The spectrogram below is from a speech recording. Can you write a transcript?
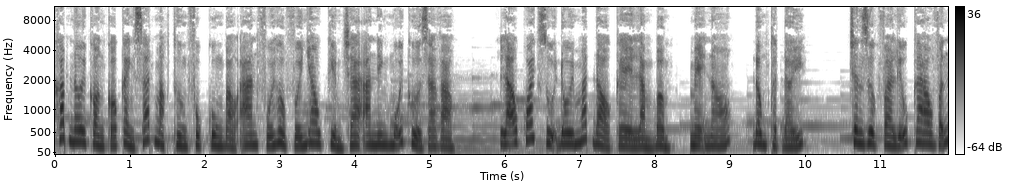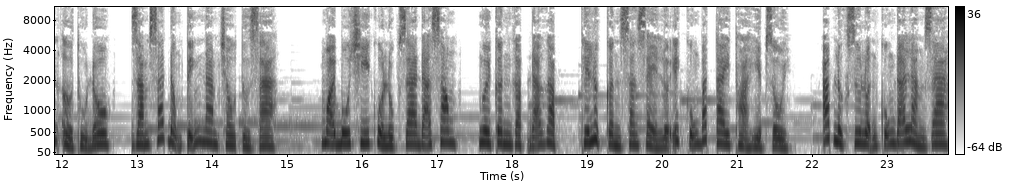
Khắp nơi còn có cảnh sát mặc thường phục cùng bảo an phối hợp với nhau kiểm tra an ninh mỗi cửa ra vào. Lão Quách dụi đôi mắt đỏ kè làm bẩm, mẹ nó, đông thật đấy. Trần Dược và Liễu Cao vẫn ở thủ đô, giám sát động tĩnh Nam Châu từ xa. Mọi bố trí của Lục Gia đã xong, người cần gặp đã gặp, thế lực cần san sẻ lợi ích cũng bắt tay thỏa hiệp rồi. Áp lực dư luận cũng đã làm ra,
